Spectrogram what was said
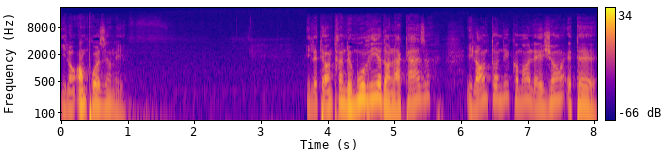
ils l'ont empoisonné. Il était en train de mourir dans la case. Il a entendu comment les gens étaient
